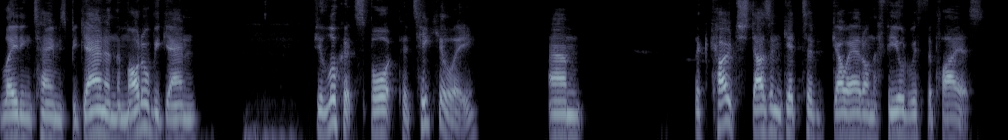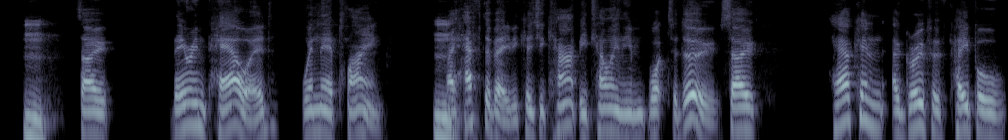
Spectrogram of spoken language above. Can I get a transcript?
leading teams began and the model began, if you look at sport particularly, um, the coach doesn't get to go out on the field with the players. Mm. So they're empowered when they're playing. Mm. They have to be because you can't be telling them what to do. So, how can a group of people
